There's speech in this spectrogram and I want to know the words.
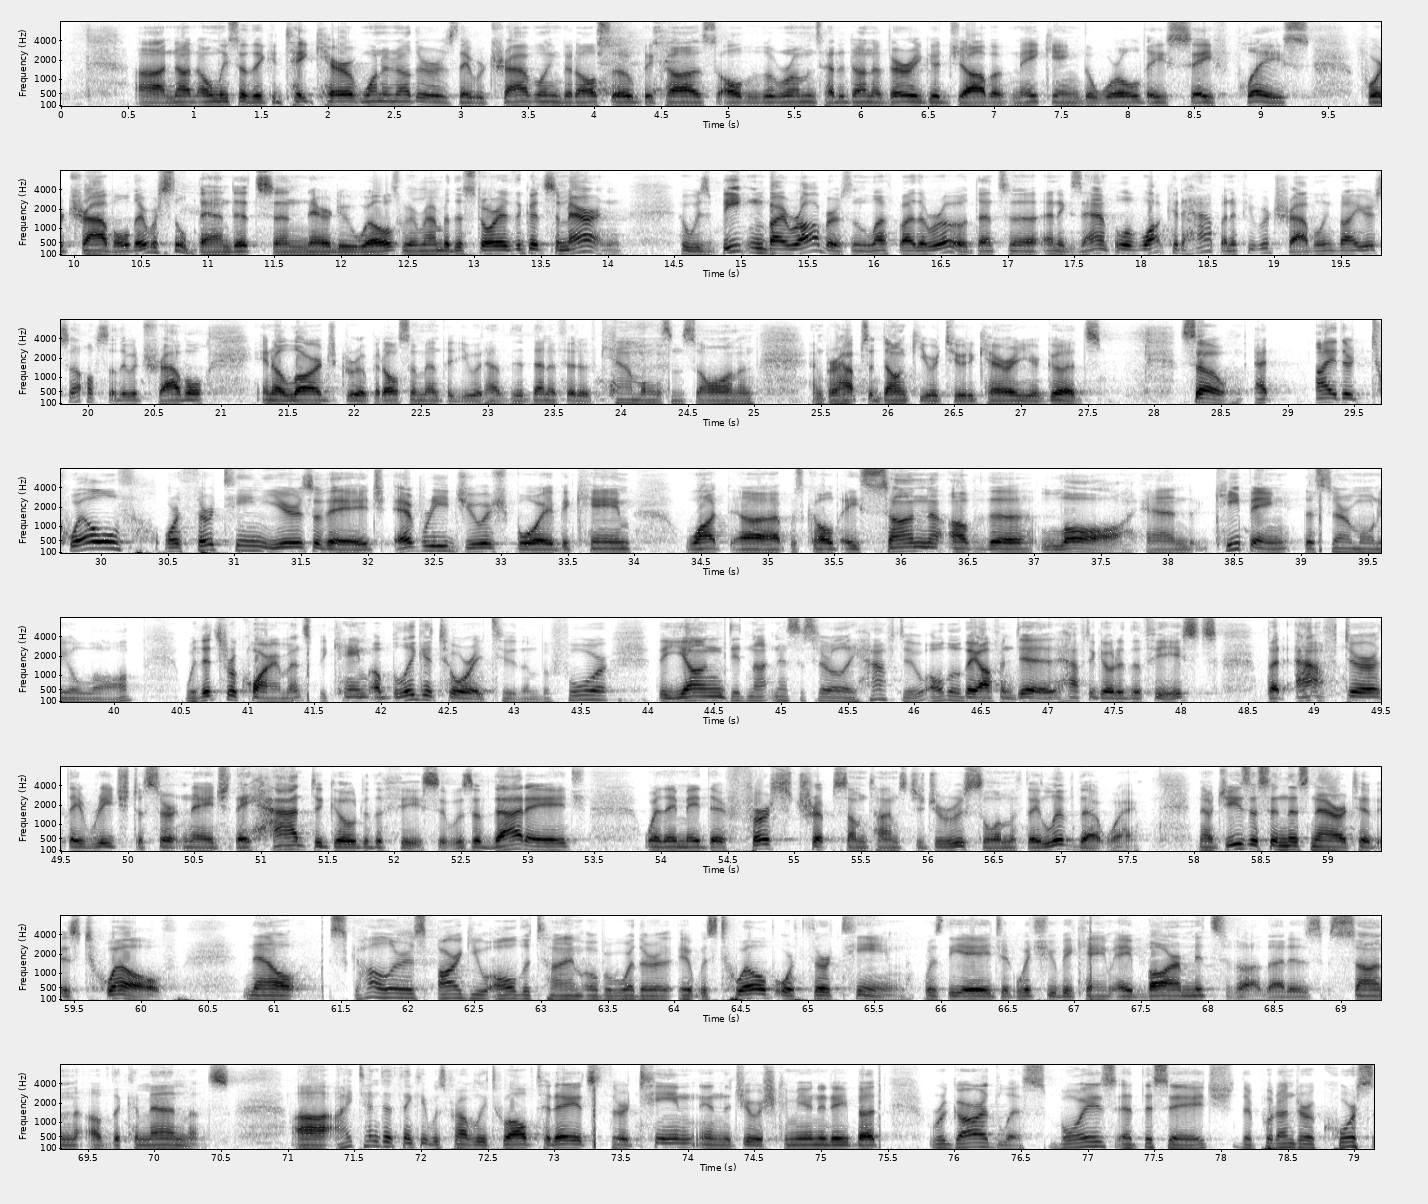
uh, not only so they could take care of one another as they were traveling, but also because although the Romans had done a very good job of making the world a safe place for travel, there were still bandits and ne'er do wells. We remember the story of the Good Samaritan who was beaten by robbers and left by the road. That's a, an example of what could happen if you were traveling by yourself. So they would travel in a large group. It also meant that you would have the benefit of camels and so on, and, and perhaps a donkey or two to carry your goods. So at either 12 or 13 years of age, every Jewish boy became what uh, was called a son of the law. And keeping the ceremonial law with its requirements became obligatory to them. Before, the young did not necessarily have to, although they often did, have to go to the feasts. But after they reached a certain age, they had to go to the feasts. It was of that age where they made their first trip sometimes to Jerusalem if they lived that way. Now, Jesus in this narrative is 12. Now, scholars argue all the time over whether it was 12 or 13 was the age at which you became a bar mitzvah, that is, son of the commandments. Uh, I tend to think it was probably 12. Today it's 13 in the Jewish community, but regardless, boys at this age, they're put under a course,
